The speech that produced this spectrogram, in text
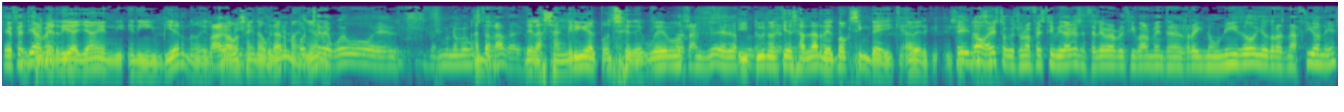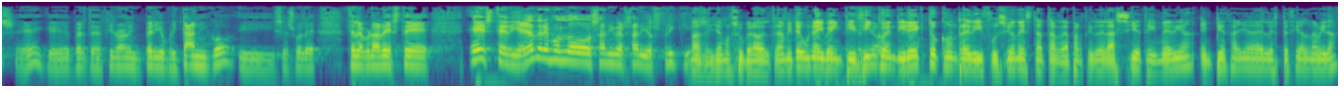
El Efectivamente. primer día ya en, en invierno, el que vamos a inaugurar el, el ponche mañana. de huevo es- no me gusta Anda, nada. De la sangría, el ponche de huevo. La y tú nos quieres hablar del Boxing Day. A ver, ¿qué Sí, no, esto que es una festividad que se celebra principalmente en el Reino Unido y otras naciones eh, que pertenecieron al Imperio Británico y se suele celebrar este este día. Ya tenemos los aniversarios Vale, ya hemos superado el trámite. Una y 25 en directo con redifusión esta tarde a partir de las siete y media. ¿Empieza ya el especial Navidad?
